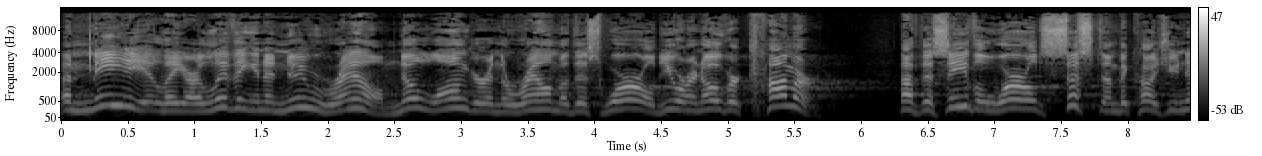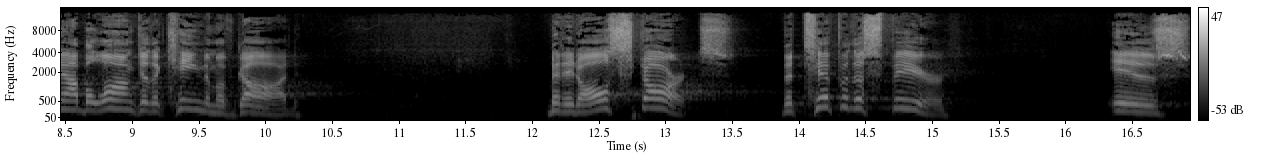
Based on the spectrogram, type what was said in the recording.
immediately are living in a new realm, no longer in the realm of this world. You are an overcomer of this evil world system because you now belong to the kingdom of God. But it all starts, the tip of the spear is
